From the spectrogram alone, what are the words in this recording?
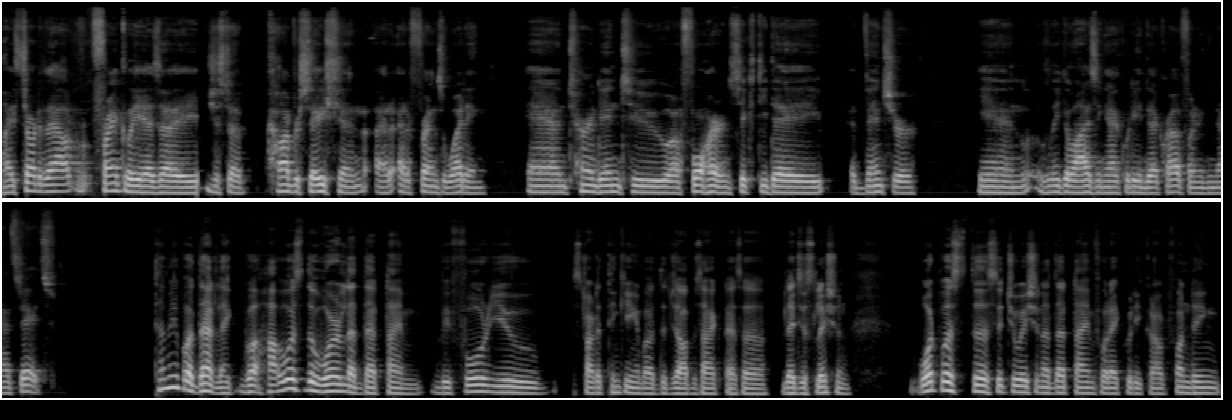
I started out, frankly, as a just a conversation at, at a friend's wedding, and turned into a 460 day adventure in legalizing equity and debt crowdfunding in the United States. Tell me about that. Like, how was the world at that time before you started thinking about the Jobs Act as a legislation? What was the situation at that time for equity crowdfunding?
